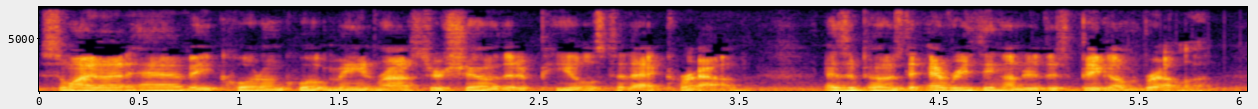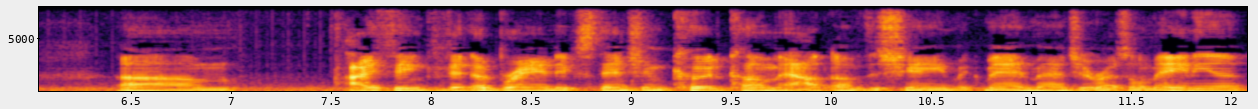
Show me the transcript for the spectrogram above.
So why not have a quote unquote main roster show that appeals to that crowd, as opposed to everything under this big umbrella? Um, I think that a brand extension could come out of the Shane McMahon match at WrestleMania.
